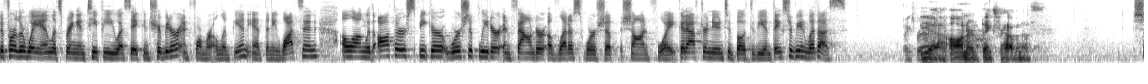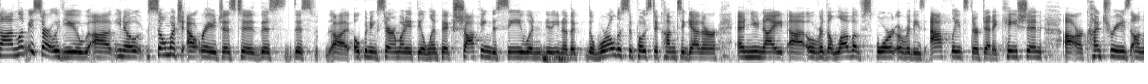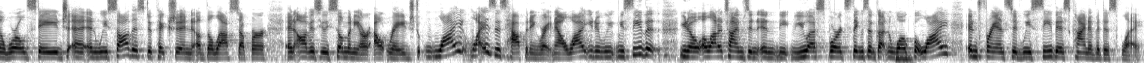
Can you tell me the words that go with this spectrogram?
To further weigh in, let's bring in TPUSA contributor and former Olympian Anthony Watson, along with author, speaker, worship leader, and founder of Let Us Worship, Sean Feucht. Good afternoon to both of you, and thanks for being with us. Thanks for having yeah, me. honored. Thanks for having us. Sean, let me start with you. Uh, you know, so much outrage as to this this uh, opening ceremony at the Olympics. Shocking to see when you know the, the world is supposed to come together and unite uh, over the love of sport, over these athletes, their dedication, uh, our countries on the world stage, and, and, we saw this depiction of the Last Supper, and obviously so many are outraged. Why why is this happening right now? Why you know we, we see that you know a lot of times in, in the U.S. sports things have gotten woke, but why in France did we see this kind kind of a display?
